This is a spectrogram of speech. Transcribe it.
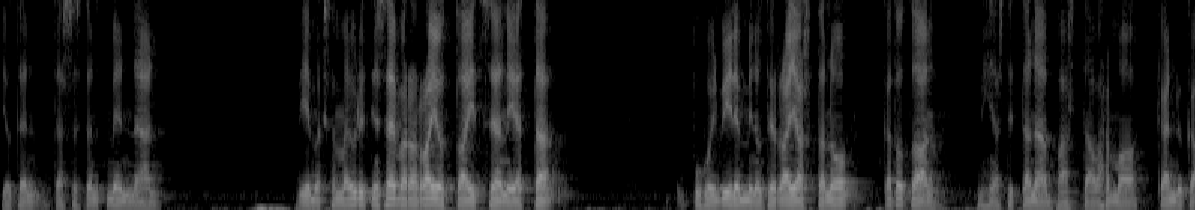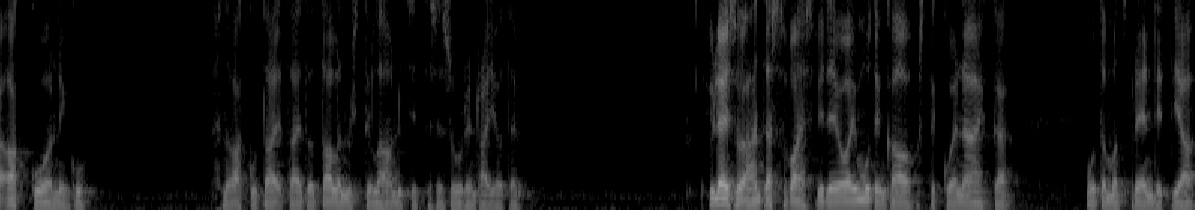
joten tässä sitä nyt mennään. Viimeksi mä yritin sen verran rajoittaa itseäni, että puhuin viiden minuutin rajasta. No, katsotaan, mihin asti tänään päästään. Varmaan kännykän akku on niin kuin, no akku tai, tai tuo tallennustila on nyt sitten se suurin rajoite. Yleisöähän tässä vaiheessa video ei muutenkaan ole sitten kuin enää ehkä muutamat frendit ja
